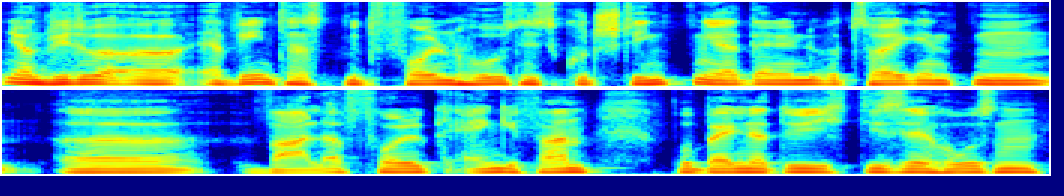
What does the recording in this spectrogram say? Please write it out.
Ja, und wie du äh, erwähnt hast, mit vollen Hosen ist gut stinken. Er hat einen überzeugenden äh, Wahlerfolg eingefahren, wobei natürlich diese Hosen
